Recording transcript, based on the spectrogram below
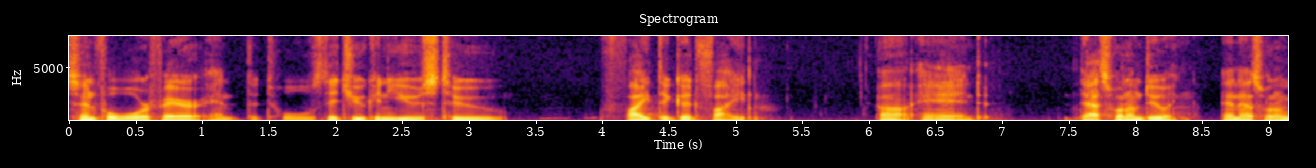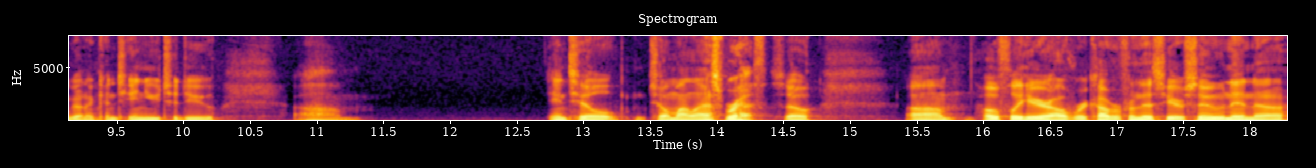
sinful warfare and the tools that you can use to fight the good fight. Uh, and that's what I'm doing. And that's what I'm going to continue to do um, until until my last breath. So um, hopefully here I'll recover from this here soon and uh,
